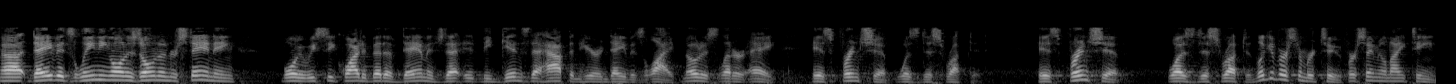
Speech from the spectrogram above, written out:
uh, David's leaning on his own understanding. Boy, we see quite a bit of damage that it begins to happen here in David's life. Notice letter A. His friendship was disrupted. His friendship was disrupted. Look at verse number 2, 1 Samuel 19,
